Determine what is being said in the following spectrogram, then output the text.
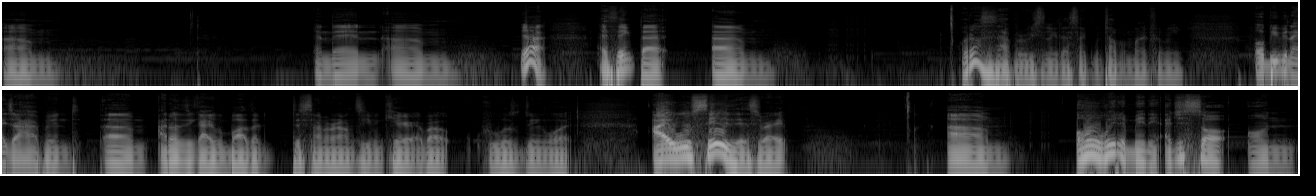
um and then um yeah i think that um what else has happened recently that's like been top of mind for me? Oh BB Naija happened. Um i don't think i even bothered this time around to even care about who was doing what. I will say this right? Um oh wait a minute. I just saw on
